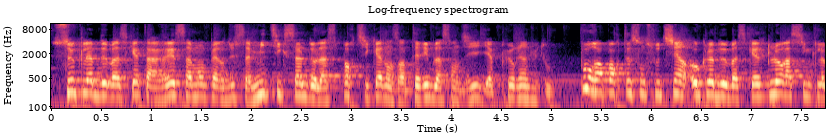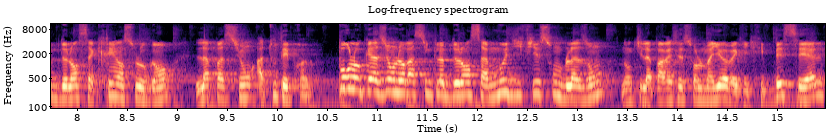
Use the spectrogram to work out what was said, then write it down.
Ce club de basket a récemment perdu sa mythique salle de la Sportica dans un terrible incendie, il n'y a plus rien du tout. Pour apporter son soutien au club de basket, le Racing Club de Lens a créé un slogan, la passion à toute épreuve. Pour l'occasion, le Racing Club de Lens a modifié son blason, donc il apparaissait sur le maillot avec écrit BCL,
